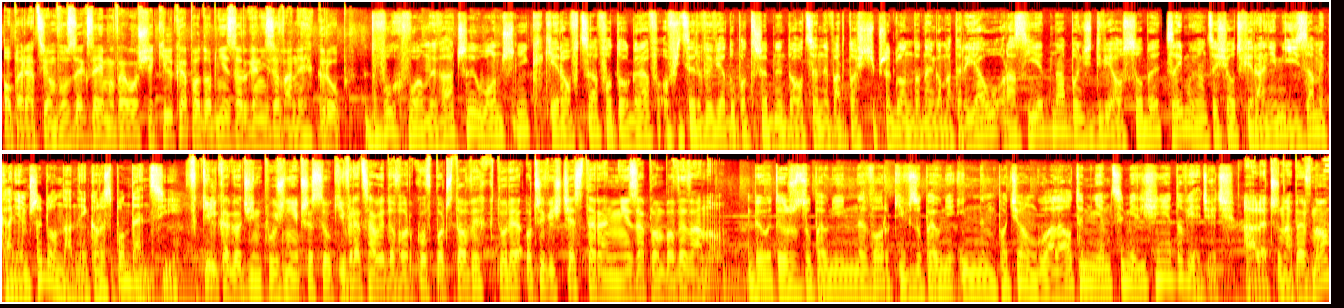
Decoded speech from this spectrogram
Operacją Wózek zajmowało się kilka podobnie zorganizowanych grup. Dwóch włamywaczy, łącznik, kierowca, fotograf, oficer wywiadu potrzebny do oceny wartości przeglądanego materiału oraz jedna bądź dwie osoby zajmujące się otwieraniem i zamykaniem przeglądanej korespondencji. W kilka godzin później przesyłki wracały do worków pocztowych, które oczywiście starannie zaplombowywano. Były to już zupełnie inne worki w zupełnie innym pociągu, ale o tym Niemcy mieli się nie dowiedzieć. Ale czy na pewno?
